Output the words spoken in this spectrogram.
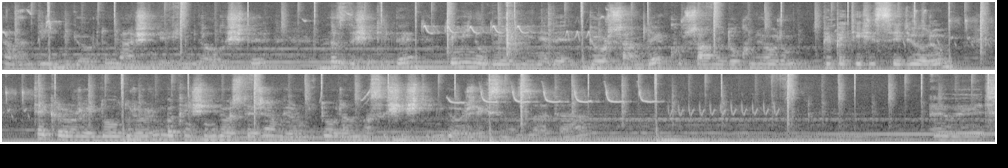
hemen dilini gördüm. Ben şimdi elim de alıştı. Hızlı şekilde emin oluyorum yine de görsem de kursağına dokunuyorum. Pipeti hissediyorum. Tekrar orayı dolduruyorum. Bakın şimdi göstereceğim görüntüde oranın nasıl şiştiğini göreceksiniz zaten. Evet.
